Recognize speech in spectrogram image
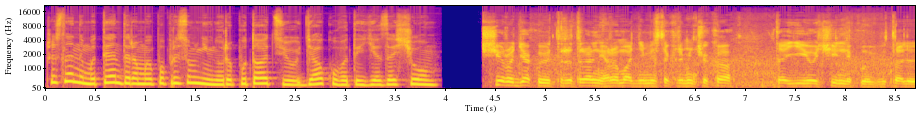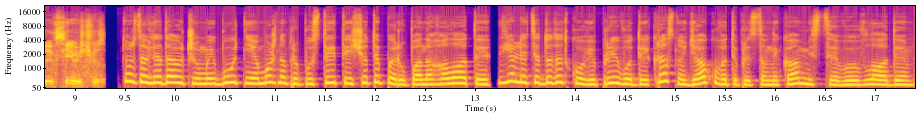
численними тендерами, попри сумнівну репутацію, дякувати є за що. Щиро дякую територіальній громаді міста Кременчука та її очільнику Віталію Олексійовичу Тож, заглядаючи в майбутнє, можна припустити, що тепер у пана Галати з'являться додаткові приводи красно дякувати представникам місцевої влади.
